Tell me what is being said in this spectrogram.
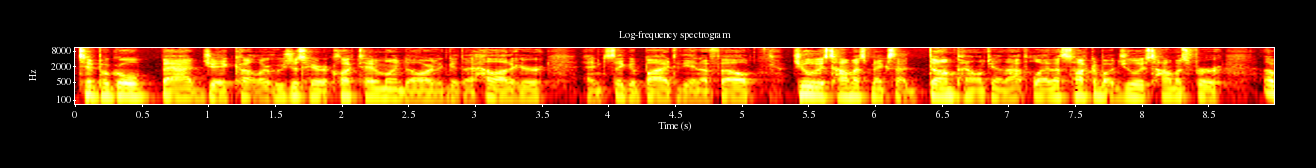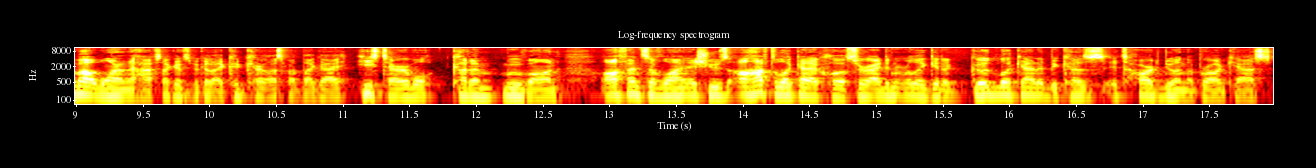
Typical bad Jay Cutler, who's just here to collect $10 million and get the hell out of here and say goodbye to the NFL. Julius Thomas makes that dumb penalty on that play. Let's talk about Julius Thomas for about one and a half seconds because I could care less about that guy. He's terrible. Cut him, move on. Offensive line issues, I'll have to look at it closer. I didn't really get a good look at it because it's hard to do on the broadcast.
